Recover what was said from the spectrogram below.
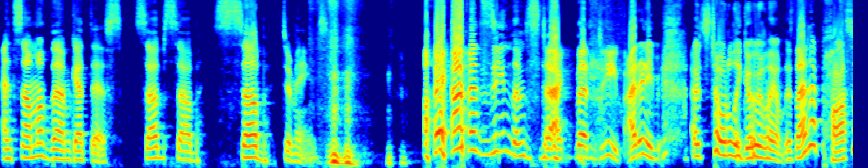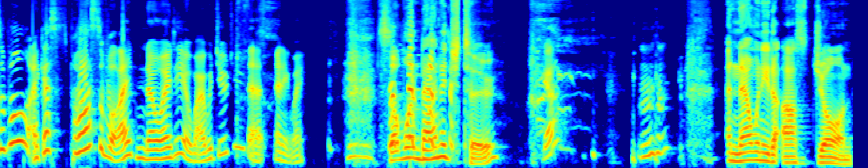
and some of them get this sub sub subdomains. I haven't seen them stacked that deep. I didn't even. I was totally googling them. Is that a possible? I guess it's possible. I had no idea. Why would you do that anyway? Someone managed to. hmm And now we need to ask John:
